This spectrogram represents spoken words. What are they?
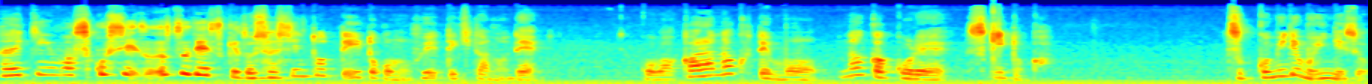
最近は少しずつですけど写真撮っていいとこも増えてきたのでこう分からなくてもなんかこれ好きとかツッコミでもいいんですよ。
